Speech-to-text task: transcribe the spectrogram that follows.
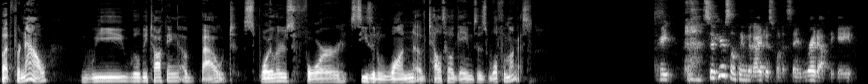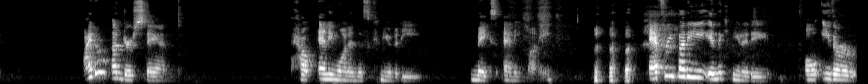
but for now, we will be talking about spoilers for season one of Telltale Games' Wolf Among Us. Right. So here's something that I just want to say right out the gate. I don't understand how anyone in this community makes any money. Everybody in the community all either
